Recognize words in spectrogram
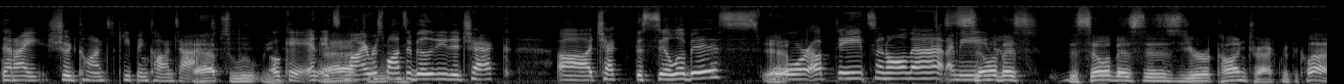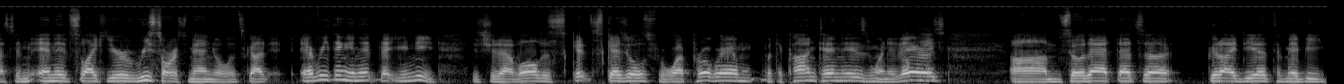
then I should con- keep in contact. Absolutely. Okay, and it's my responsibility to check. Uh, check the syllabus Yep. for updates and all that. I mean, syllabus. The syllabus is your contract with the class, and, and it's like your resource manual. It's got everything in it that you need. It should have all the sch- schedules for what program, what the content is, when it airs. Um, so that that's a good idea to maybe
